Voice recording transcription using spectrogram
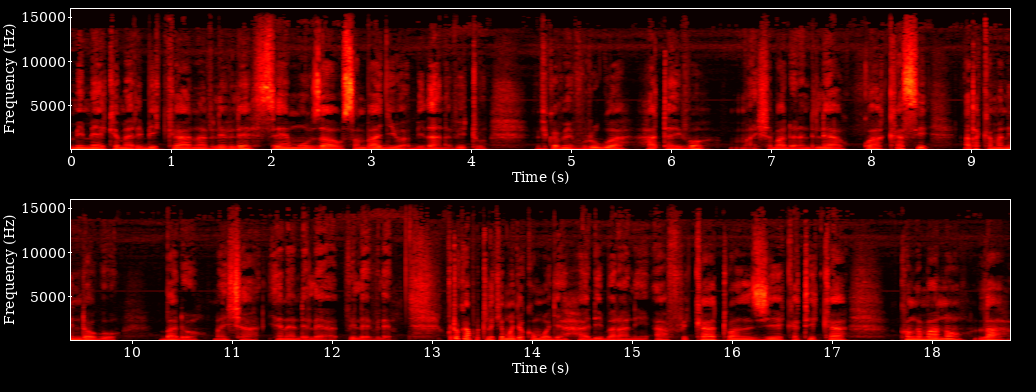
mimea ikiwa imeharibika na vilevile sehemu za usambaji wa bidhaa na vitu vikiwa vimevurugwa. Hata hivyo, maisha bado yanaendelea kwa kasi, hata kama ni ndogo, bado maisha yanaendelea vilevile. Kutoka hapo tuelekee moja kwa moja hadi barani Afrika. Tuanzie katika kongamano la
